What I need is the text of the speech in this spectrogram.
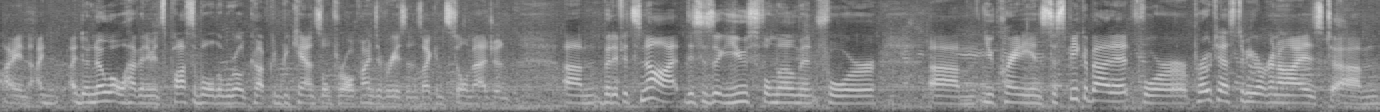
I, I, I, don't know what will happen. It's possible the World Cup could be canceled for all kinds of reasons. I can still imagine. Um, but if it's not, this is a useful moment for um, Ukrainians to speak about it, for protests to be organized. Um,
